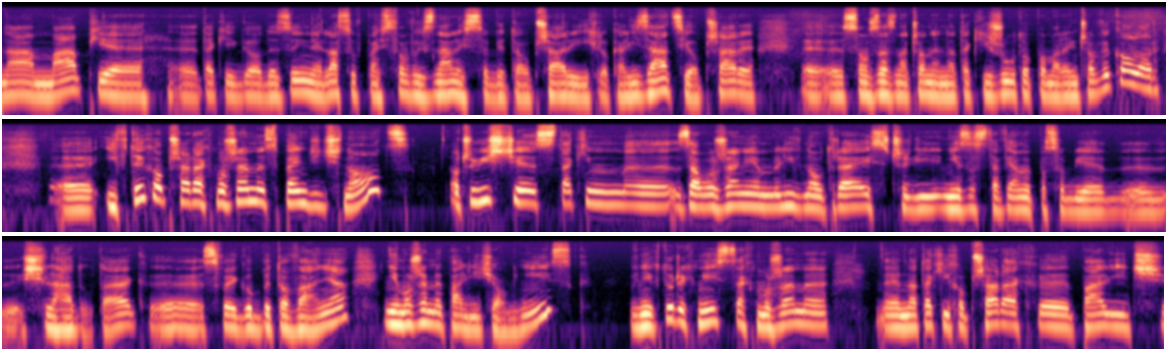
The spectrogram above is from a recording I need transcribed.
na mapie e, takiej geodezyjnej lasów państwowych znaleźć sobie te obszary, ich lokalizacje. Obszary są zaznaczone na taki żółto-pomarańczowy kolor. I w tych obszarach możemy spędzić noc. Oczywiście z takim e, założeniem leave no trace, czyli nie zostawiamy po sobie e, śladu tak, e, swojego bytowania. Nie możemy palić ognisk. W niektórych miejscach możemy na takich obszarach palić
